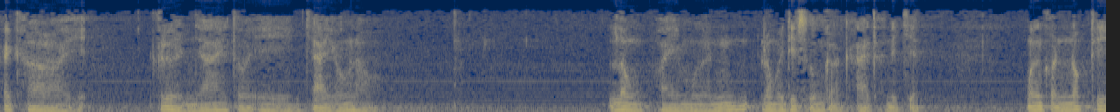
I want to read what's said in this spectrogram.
ค่อยๆ เคลื่อนย้ายตัวเองใจของเรา ลงไปเหมือนลงไปที่ศูนย์กลางกายฐานที่เจ็ดเหมือนคนนกที่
